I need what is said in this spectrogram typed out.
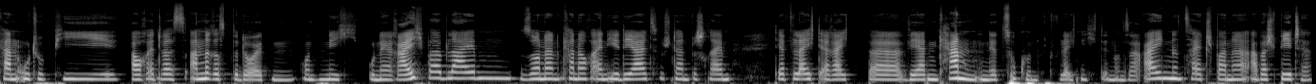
kann Utopie auch etwas anderes bedeuten und nicht unerreichbar bleiben, sondern kann auch einen Idealzustand beschreiben, der vielleicht erreichbar werden kann in der Zukunft, vielleicht nicht in unserer eigenen Zeitspanne, aber später.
